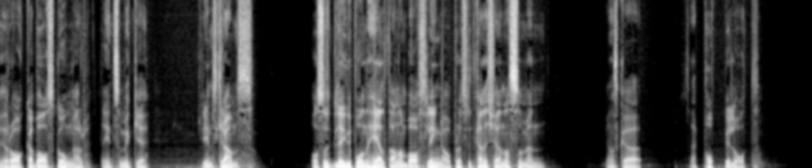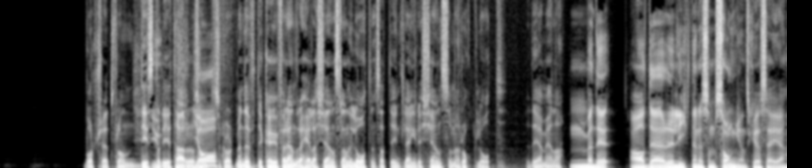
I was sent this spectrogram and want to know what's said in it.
raka basgångar. Det är inte så mycket krimskrams. Och så lägger du på en helt annan basslinga och plötsligt kan det kännas som en ganska så här, poppig låt. Bortsett från distade gitarrer och ja. sånt såklart. Men det, det kan ju förändra hela känslan i låten så att det inte längre känns som en rocklåt. Det är det jag menar. Mm, Men det, ja, där liknar det som sången skulle jag säga.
